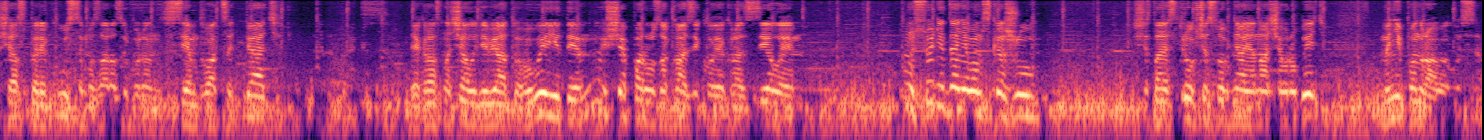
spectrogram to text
Зараз перекусимо, зараз зробимо 7.25. Якраз начало 9-го виїдемо. Ну і ще пару заказиків якраз зробимо. Ну, сьогодні день я вам скажу. Считаю, з трьох часов дня я почав робити. Мені понравилося.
